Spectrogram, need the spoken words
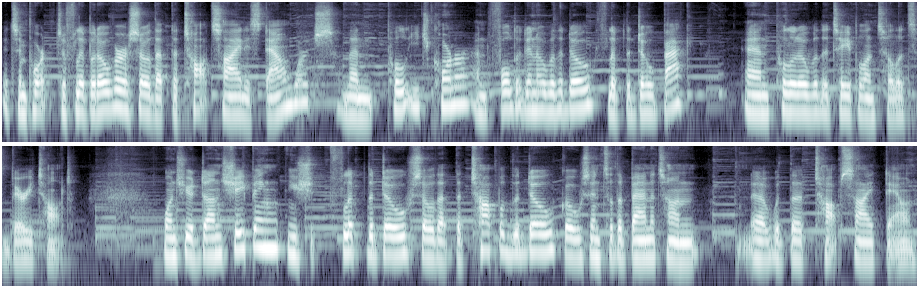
It's important to flip it over so that the taut side is downwards. Then pull each corner and fold it in over the dough. Flip the dough back and pull it over the table until it's very taut. Once you're done shaping, you should flip the dough so that the top of the dough goes into the banneton uh, with the top side down.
